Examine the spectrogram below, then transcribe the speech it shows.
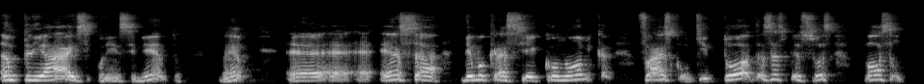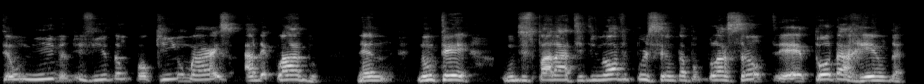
ampliar esse conhecimento, né? É, é, essa democracia econômica faz com que todas as pessoas possam ter um nível de vida um pouquinho mais adequado, né? não ter um disparate de 9% da população ter toda a renda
